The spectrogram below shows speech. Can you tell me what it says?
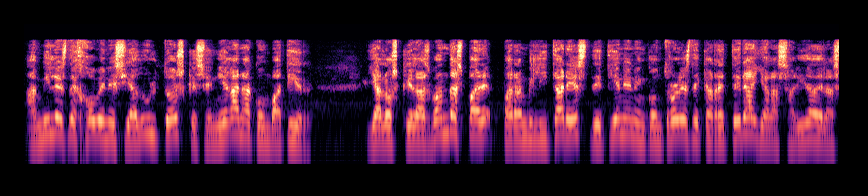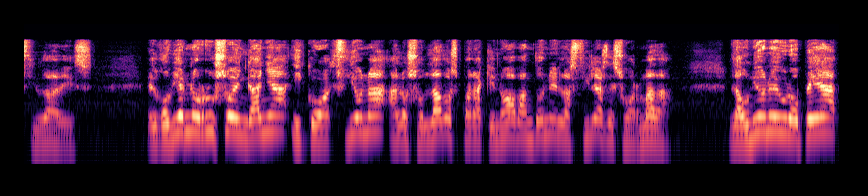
a miles de jóvenes y adultos que se niegan a combatir, y a los que las bandas paramilitares detienen en controles de carretera y a la salida de las ciudades. El gobierno ruso engaña y coacciona a los soldados para que no abandonen las filas de su armada. La Unión Europea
